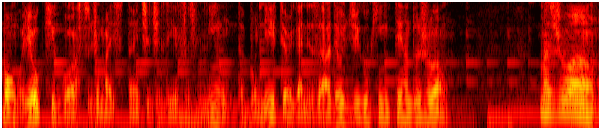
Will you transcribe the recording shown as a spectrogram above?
Bom, eu que gosto de uma estante de livros linda, bonita e organizada, eu digo que entendo o João. Mas, João,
